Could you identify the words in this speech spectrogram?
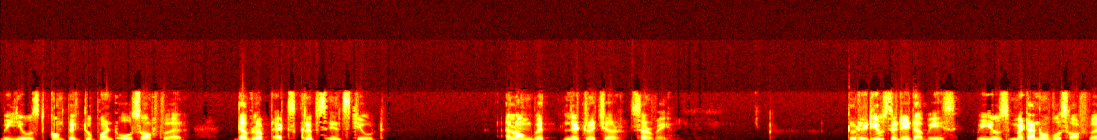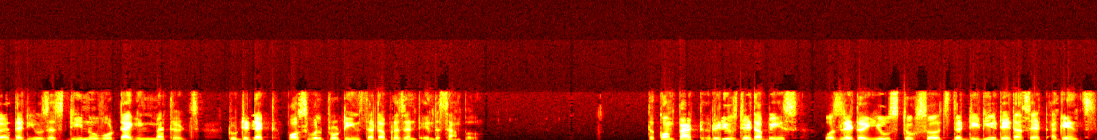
we used Compil 2.0 software developed at Scripps Institute along with literature survey. To reduce the database, we use Metanovo software that uses de novo tagging methods to detect possible proteins that are present in the sample. The compact reduced database was later used to search the DDA dataset against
